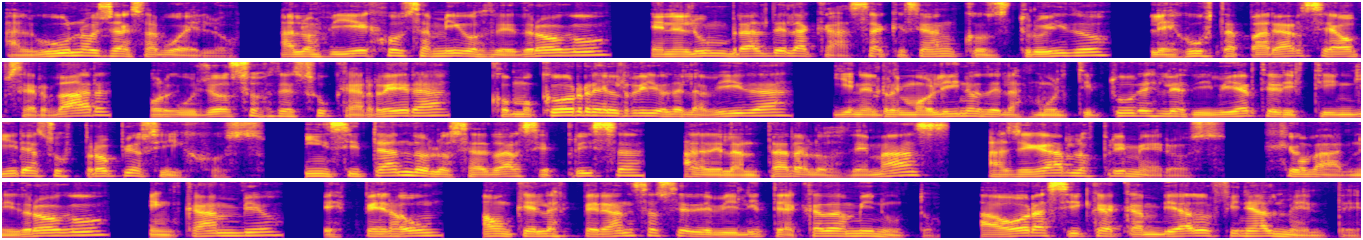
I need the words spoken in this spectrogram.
algunos ya es abuelo. A los viejos amigos de Drogo, en el umbral de la casa que se han construido, les gusta pararse a observar, orgullosos de su carrera, cómo corre el río de la vida, y en el remolino de las multitudes les divierte distinguir a sus propios hijos, incitándolos a darse prisa, a adelantar a los demás, a llegar los primeros. Giovanni Drogo, en cambio, espera aún, aunque la esperanza se debilite a cada minuto. Ahora sí que ha cambiado finalmente.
